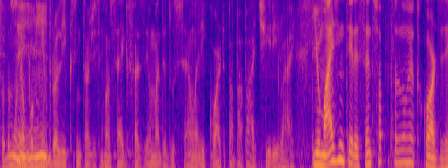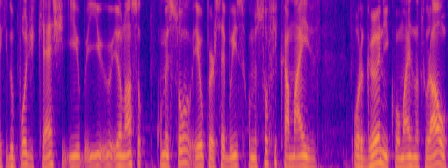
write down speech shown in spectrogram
Todo mundo Sim. é um pouquinho prolixo, então a gente consegue fazer uma dedução ali, corta, papapá, tira e vai. E o mais interessante, só para fazer um recorte aqui do podcast, e, e, e, o nosso começou, eu percebo isso, começou a ficar mais orgânico, mais natural,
